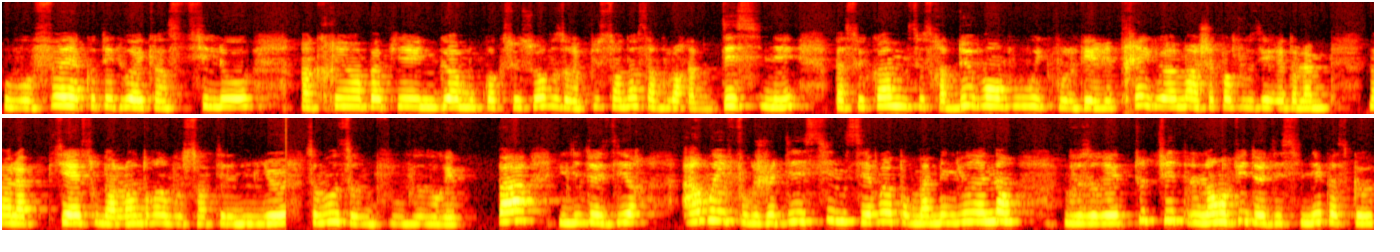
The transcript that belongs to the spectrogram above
ou vos feuilles à côté de vous avec un stylo, un crayon à papier, une gomme ou quoi que ce soit, vous aurez plus tendance à vouloir dessiner. Parce que comme ce sera devant vous et que vous le verrez très régulièrement à chaque fois que vous irez dans la, dans la pièce ou dans l'endroit où vous vous sentez le mieux, souvent vous n'aurez pas l'idée de dire ah ouais, il faut que je dessine, c'est vrai, pour m'améliorer. Non, vous aurez tout de suite l'envie de dessiner parce que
